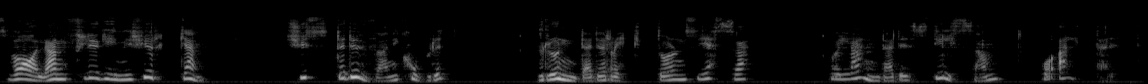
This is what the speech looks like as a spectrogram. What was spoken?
Svalan flög in i kyrkan, kysste duvan i koret, rundade rektorns gässa och landade stillsamt på altaret.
